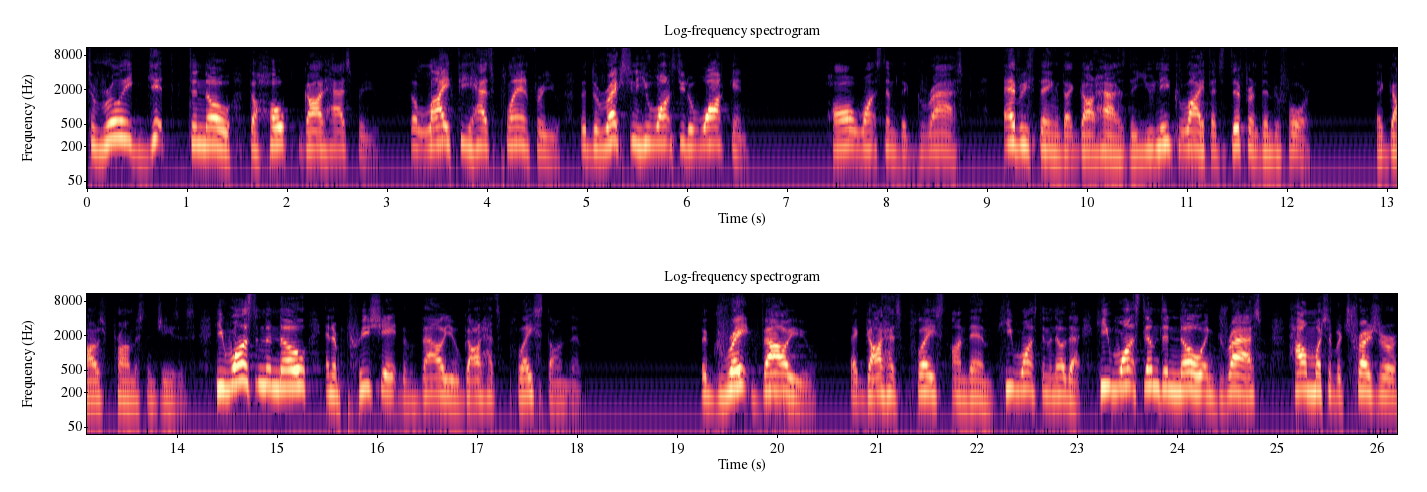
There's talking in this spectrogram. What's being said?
to really get to know the hope God has for you the life He has planned for you, the direction He wants you to walk in. Paul wants them to grasp everything that God has, the unique life that's different than before that God has promised in Jesus. He wants them to know and appreciate the value God has placed on them, the great value that God has placed on them. He wants them to know that. He wants them to know and grasp how much of a treasure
